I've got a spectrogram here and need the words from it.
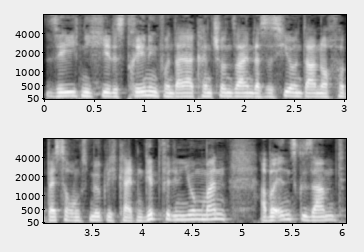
sehe ich nicht jedes Training, von daher kann es schon sein, dass es hier und da noch Verbesserungsmöglichkeiten gibt für den jungen Mann. Aber insgesamt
